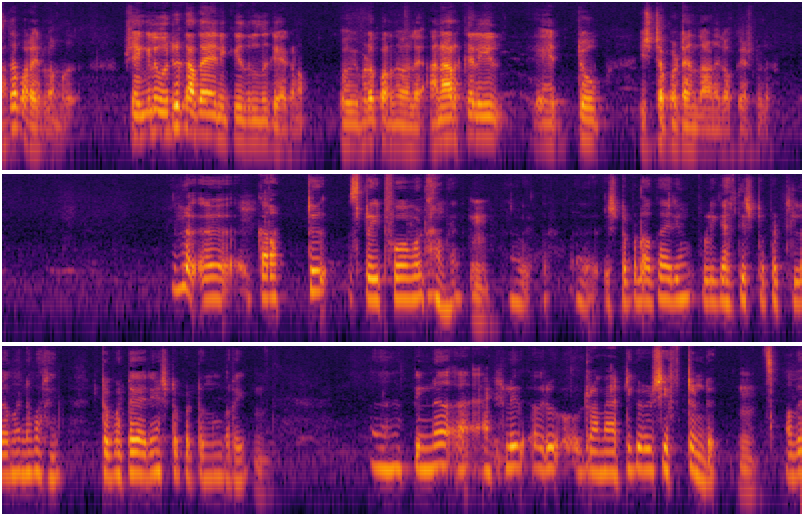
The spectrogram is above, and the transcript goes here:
കഥ പറയില്ല നമ്മൾ പക്ഷെ എങ്കിലും ഒരു കഥ എനിക്ക് ഇതിൽ നിന്ന് കേൾക്കണം. ഇപ്പോൾ ഇവിടെ പറഞ്ഞ പോലെ അനാർക്കലിയിൽ ഏറ്റവും ഇഷ്ടപ്പെട്ട എന്താണ് ലൊക്കേഷനിൽ ഇല്ല കറക്റ്റ് സ്ട്രെയിറ്റ് ഫോർവേഡ് ആണ് ഇഷ്ടപ്പെടാത്ത കാര്യം പുള്ളിക്കാരത്തി ഇഷ്ടപ്പെട്ടില്ല എന്ന് തന്നെ പറയും. ഇഷ്ടപ്പെട്ട കാര്യം ഇഷ്ടപ്പെട്ടെന്നും പറയും. പിന്നെ ആക്ച്വലി ഒരു ഡ്രാമാറ്റിക് ഒരു ഷിഫ്റ്റ് ഉണ്ട്. അത്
